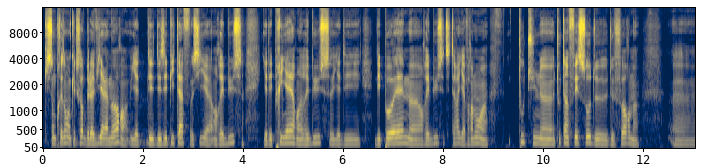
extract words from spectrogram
qui sont présents en quelque sorte de la vie à la mort. Il y a des, épitaphes aussi en rébus, il y a des prières en rébus, il y a des, des poèmes en rébus, etc. Il y a vraiment toute une, tout un faisceau de, de formes euh,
